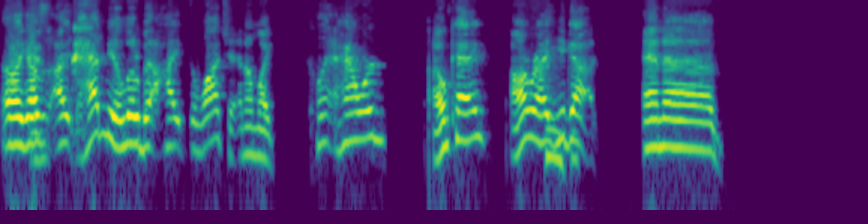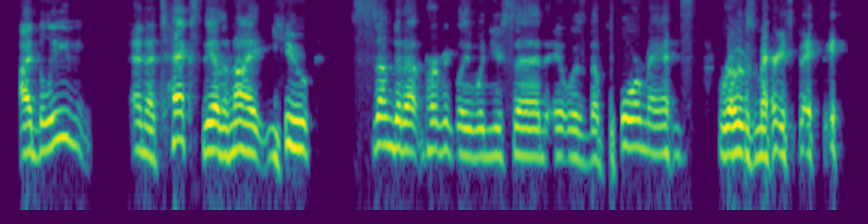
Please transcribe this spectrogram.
Like I, was, I had me a little bit hyped to watch it, and I'm like, Clint Howard, okay, all right, you got. It. And uh, I believe in a text the other night, you summed it up perfectly when you said it was the poor man's Rosemary's Baby.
